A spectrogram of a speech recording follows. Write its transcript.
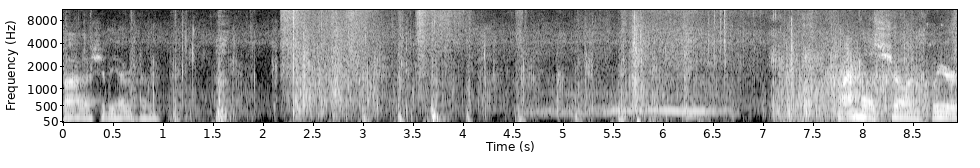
75. That should be everybody. Primal's showing clear.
